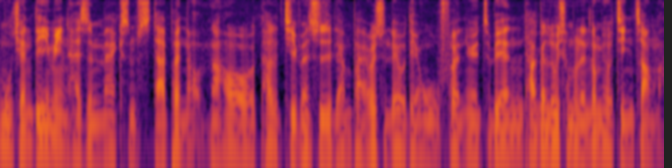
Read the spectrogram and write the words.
目前第一名还是 Max Verstappen 哦，然后他的积分是两百二十六点五分，因为这边他跟 Lewis Hamilton 都没有进账嘛。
